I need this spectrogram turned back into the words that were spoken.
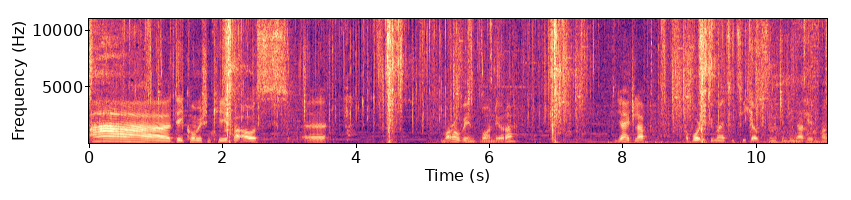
Ah, die komischen Käfer aus äh, Morrowind waren die, oder? Ja, ich glaube. Obwohl, ich bin mir jetzt nicht sicher, ob sie nicht den Ding angegeben hat.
